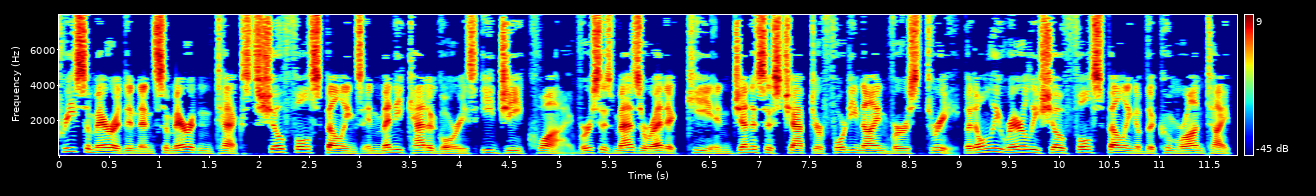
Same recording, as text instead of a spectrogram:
Pre-Samaritan and Samaritan texts show full spellings in many categories e.g. Quai versus Masoretic key in Genesis chapter 49 verse 3 but only rarely show full spelling of the Qumran type.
